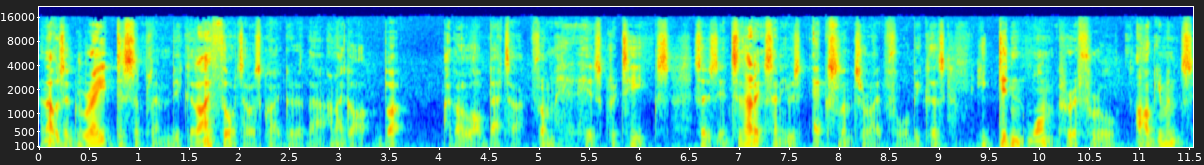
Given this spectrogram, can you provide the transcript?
And that was a great discipline because I thought I was quite good at that, and I got, but I got a lot better from his critiques. So to that extent, he was excellent to write for because he didn't want peripheral arguments.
